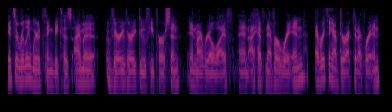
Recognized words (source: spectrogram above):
It's a really weird thing because I'm a very, very goofy person in my real life, and I have never written everything I've directed. I've written,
